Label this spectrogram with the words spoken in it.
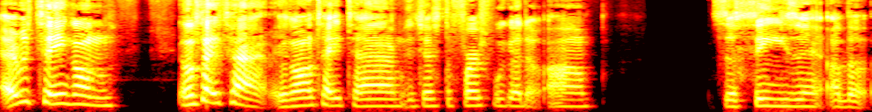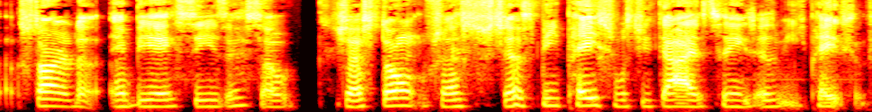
everything gonna it's gonna take time. It's gonna take time. It's just the first week of the um the season of the start of the NBA season. So just don't just just be patient with you guys. Team, just be patient.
